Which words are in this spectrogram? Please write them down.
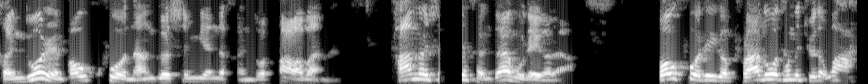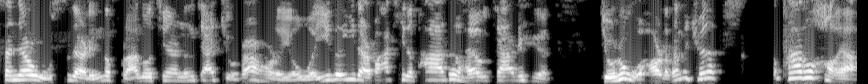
很多人，包括南哥身边的很多大老板们，他们是很在乎这个的。包括这个普拉多，他们觉得哇，三点五、四点零的普拉多竟然能加九十二号的油，我一个一点八 T 的帕萨特还要加这个九十五号的，他们觉得普拉多好呀。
